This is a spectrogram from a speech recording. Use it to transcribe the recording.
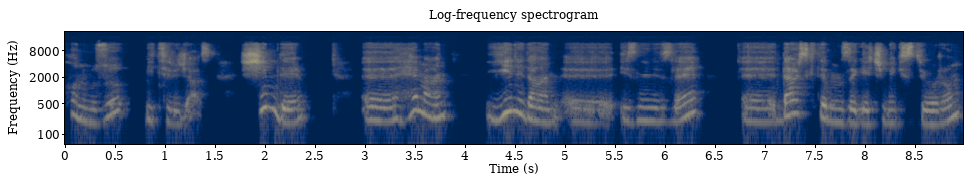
konumuzu bitireceğiz. Şimdi e, hemen yeniden e, izninizle e, ders kitabımıza geçmek istiyorum.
